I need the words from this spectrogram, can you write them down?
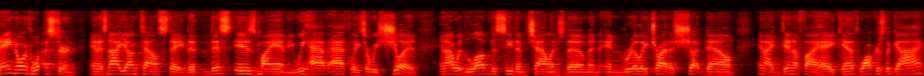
ain't Northwestern and it's not Youngstown State. This is Miami. We have athletes, or we should, and I would love to see them challenge them and, and really try to shut down and identify, hey, Kenneth Walker's the guy.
